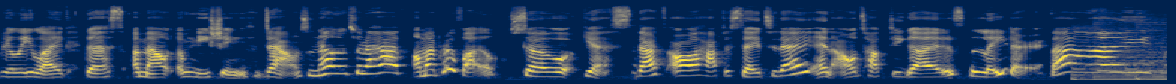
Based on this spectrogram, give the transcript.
really like this amount of niching down. So now that's what I have on my profile. So, yes, that's all I have to say today, and I'll talk to you guys later. Bye!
